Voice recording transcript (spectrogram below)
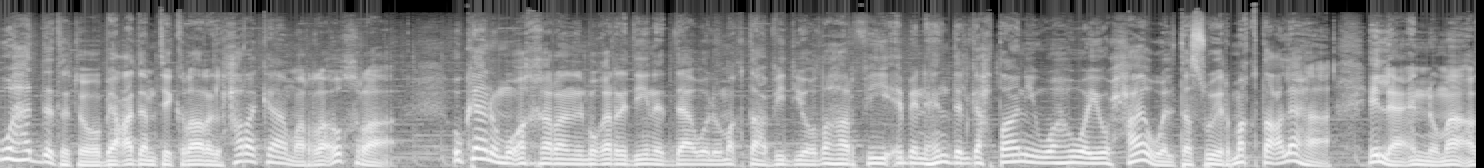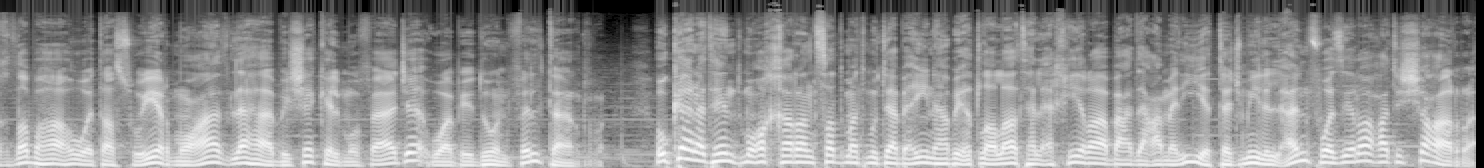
وهددته بعدم تكرار الحركة مرة أخرى. وكانوا مؤخرا المغردين تداولوا مقطع فيديو ظهر فيه ابن هند القحطاني وهو يحاول تصوير مقطع لها إلا أنه ما أغضبها هو تصوير معاذ لها بشكل مفاجئ وبدون فلتر. وكانت هند مؤخرا صدمت متابعينها بإطلالاتها الأخيرة بعد عملية تجميل الأنف وزراعة الشعر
